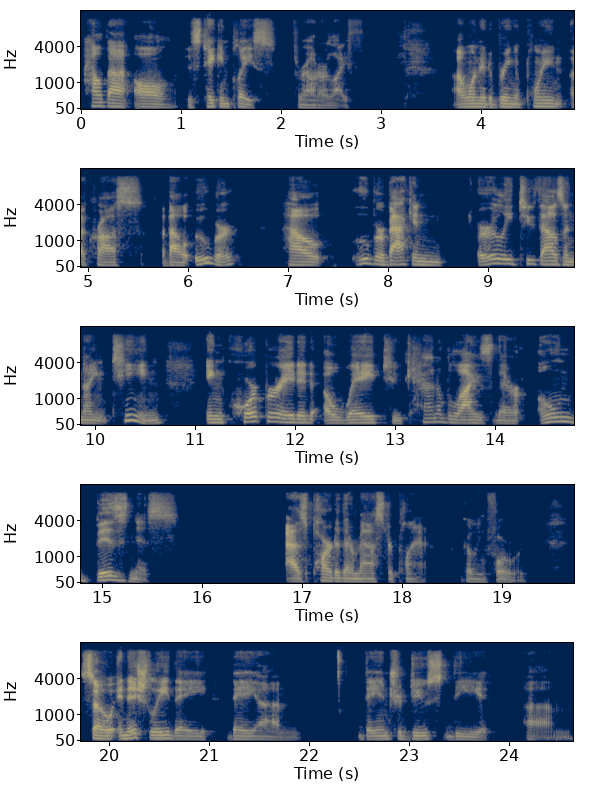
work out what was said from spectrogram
how that all is taking place throughout our life. I wanted to bring a point across about Uber, how Uber back in early 2019 incorporated a way to cannibalize their own business as part of their master plan going forward. So initially they they um, they introduced the um,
